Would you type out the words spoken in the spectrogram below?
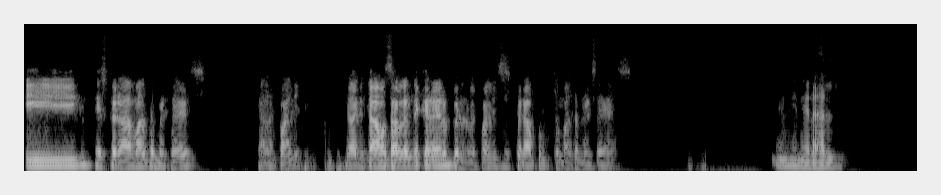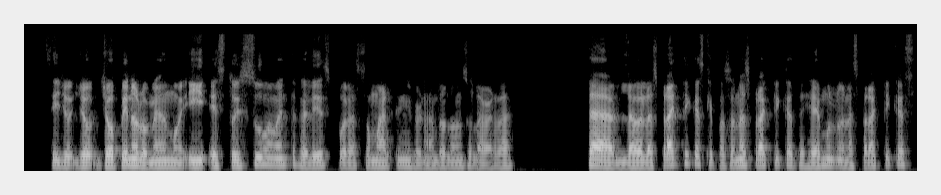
Y esperaba más de Mercedes en la cual. Ahorita vamos a hablar de carrera, pero en la cual se esperaba un poquito más de Mercedes. En general. Sí, yo, yo, yo opino lo mismo y estoy sumamente feliz por Aston Martin y Fernando Alonso, la verdad. O sea, lo de las prácticas, que pasó en las prácticas, dejémoslo en las prácticas,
